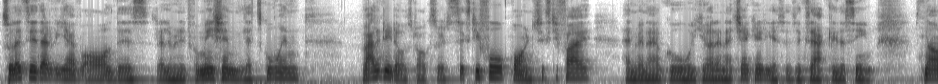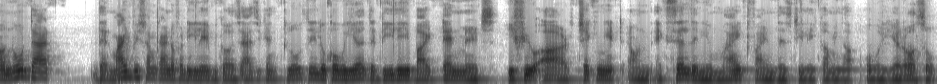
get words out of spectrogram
So let's say that we have all this relevant information. Let's go and validate our stock. So it's 64.65 and when I go over here and I check it yes it's exactly the same. Now note that there might be some kind of a delay because as you can closely look over here the delay by 10 minutes. If you are checking it on excel then you might find this delay coming up over here also.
